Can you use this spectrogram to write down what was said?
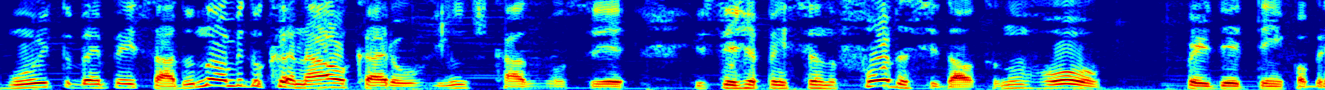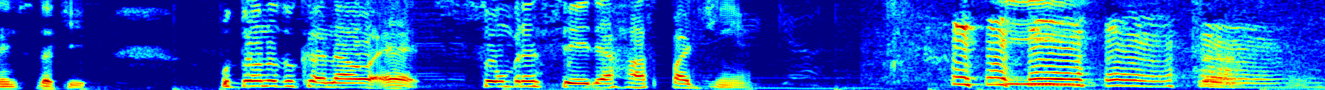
muito bem pensado. O nome do canal, cara, ouvinte, caso você esteja pensando, foda-se, Dalton, não vou perder tempo abrindo isso daqui. O dono do canal é Sobrancelha Raspadinha.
